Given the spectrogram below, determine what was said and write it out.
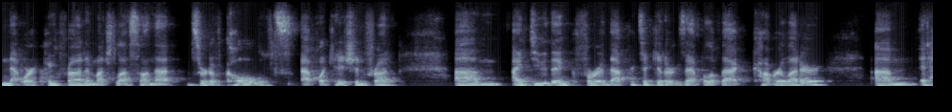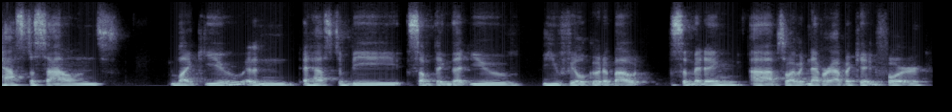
networking front and much less on that sort of cold application front. Um, I do think for that particular example of that cover letter, um, it has to sound like you and it has to be something that you you feel good about submitting uh, so i would never advocate for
